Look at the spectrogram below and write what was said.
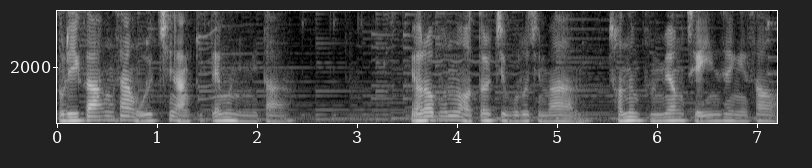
우리가 항상 옳진 않기 때문입니다. 여러분은 어떨지 모르지만 저는 분명 제 인생에서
